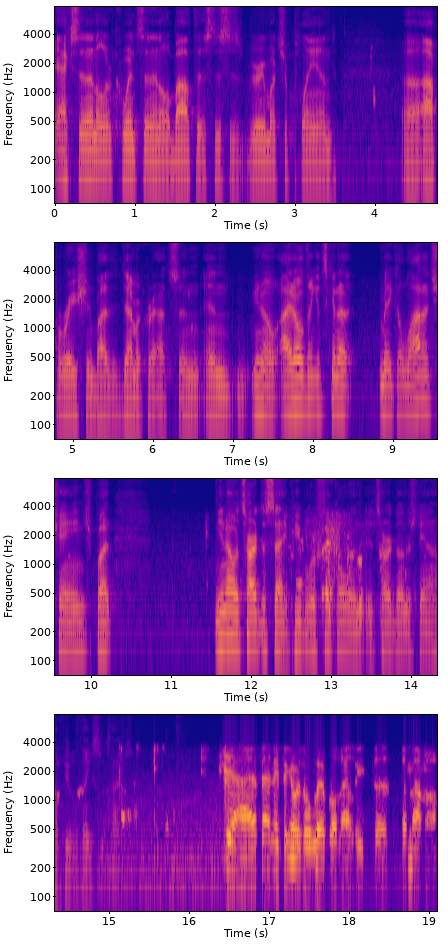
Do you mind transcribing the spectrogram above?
accidental or coincidental about this. This is very much a planned uh, operation by the Democrats, and and you know I don't think it's going to make a lot of change, but you know it's hard to say. People are fickle, and it's hard to understand how people think sometimes. Yeah, if anything, it was a liberal that leaked the, the memo.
